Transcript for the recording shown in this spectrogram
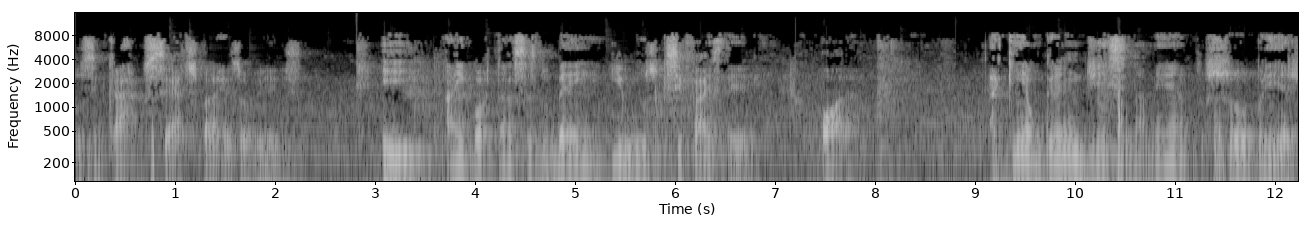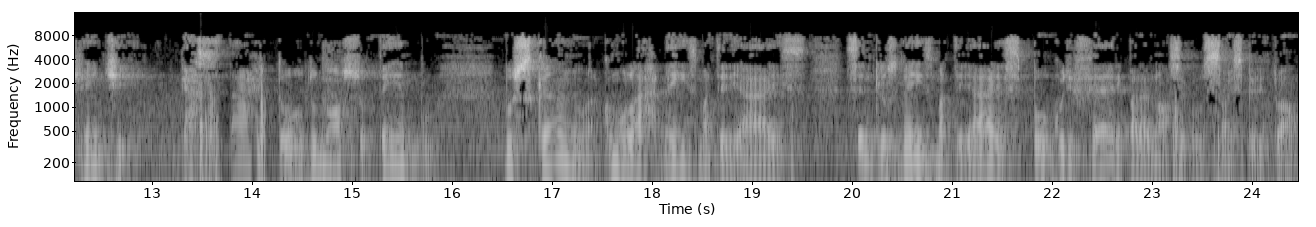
os encargos certos para resolver. E a importância do bem e o uso que se faz dele. Ora, Aqui é um grande ensinamento sobre a gente gastar todo o nosso tempo buscando acumular bens materiais, sendo que os bens materiais pouco diferem para a nossa evolução espiritual.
